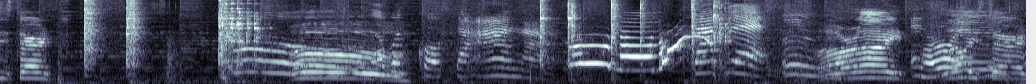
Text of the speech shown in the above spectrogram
Lizzie's turn. Oh. That was close to Anna. Oh, no, no. Stop it. All right, Lily's turn.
